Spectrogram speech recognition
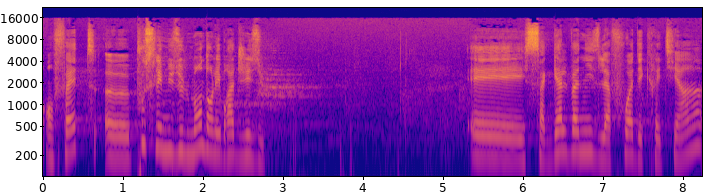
en fait, euh, pousse les musulmans dans les bras de Jésus. Et ça galvanise la foi des chrétiens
